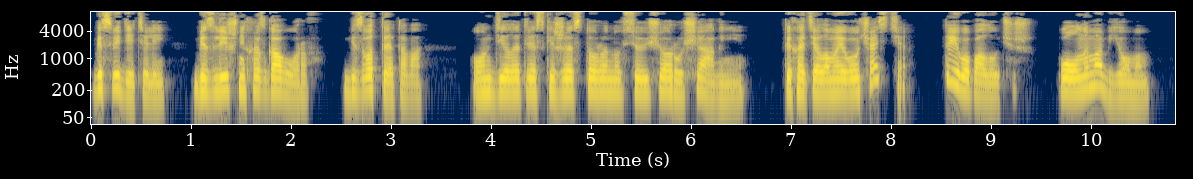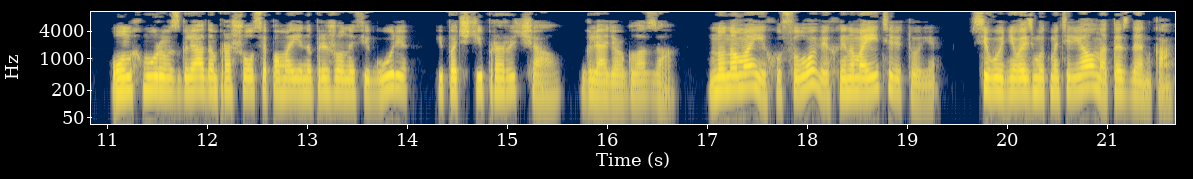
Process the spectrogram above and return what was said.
без свидетелей, без лишних разговоров, без вот этого. Он делает резкий жест в сторону все еще орущей Агнии. Ты хотела моего участия? Ты его получишь. Полным объемом. Он хмурым взглядом прошелся по моей напряженной фигуре и почти прорычал, глядя в глаза. Но на моих условиях и на моей территории. Сегодня возьмут материал на тест ДНК.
